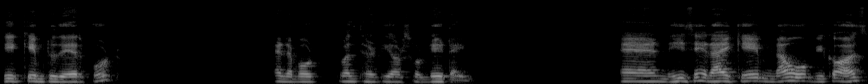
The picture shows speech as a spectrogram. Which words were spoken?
He came to the airport at about 12.30 or so daytime. And he said, I came now because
